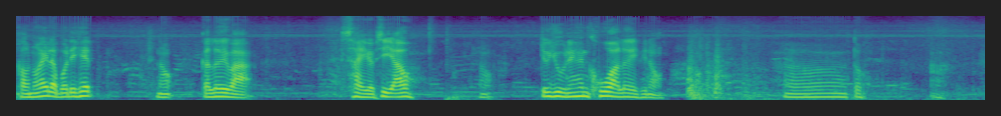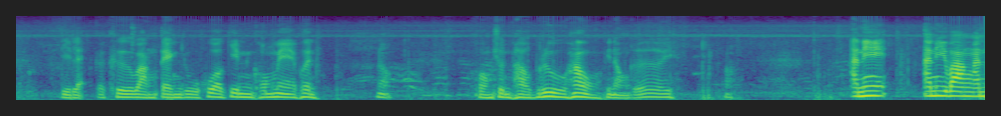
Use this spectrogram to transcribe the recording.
เขาน้อยแล้วบริเฮ็ด เนาะก็เลยว่าใส่แบบสีเอาเนาะจะอยู่ในเฮือนครัวเลยพี่น้องเออตัวอะดีแหละก็คือวางแต่งอยู่ครัวกินของแม่เพิ่นเนาะของชนเผ่าบรูเฮาพี่น้องเอ้ยอันนี้อันนี้วางอัน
